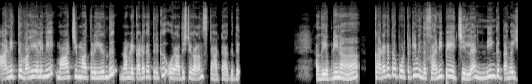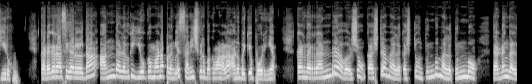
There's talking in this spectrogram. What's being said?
அனைத்து வகையிலுமே மாச்சி மாத்துல இருந்து நம்முடைய கடகத்திற்கு ஒரு அதிர்ஷ்ட காலம் ஸ்டார்ட் ஆகுது. அது எப்படின்னா, கடகத்தை பொறுத்த வரைக்கும் இந்த சனி பெயர்ச்சியில நீங்க தாங்க ஹீரோ. கடகராசிகர்கள் தான் அந்த அளவுக்கு யோகமான பலன்களை சனீஸ்வர பகவானால அனுபவிக்க போறீங்க. கடந்த 2 1/2 வருஷம் கஷ்டம் மேல கஷ்டம், துன்பம் மேல துன்பம், தடங்கள்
